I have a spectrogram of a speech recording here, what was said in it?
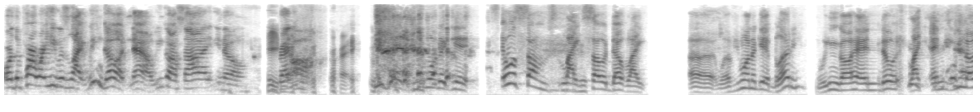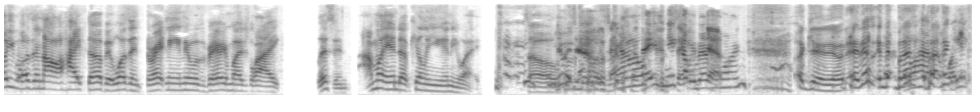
or the part where he was like, we can go out now. We can go outside. You know. and- Ready? right. He said, you want to get? It was something like so dope. Like, uh, well, if you want to get bloody, we can go ahead and do it. Like, and you know, he wasn't all hyped up. It wasn't threatening. It was very much like, listen, I'm gonna end up killing you anyway. So Do it now. do it now Save and me a couple save steps. everyone. Again, you know, and that's, and that, but that's but I think, wait.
